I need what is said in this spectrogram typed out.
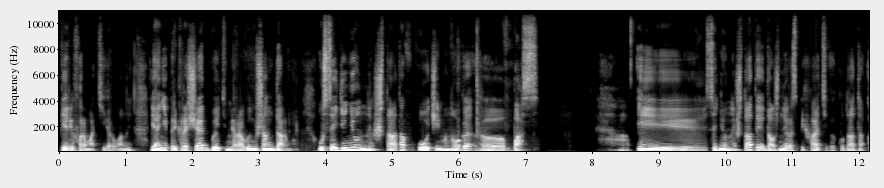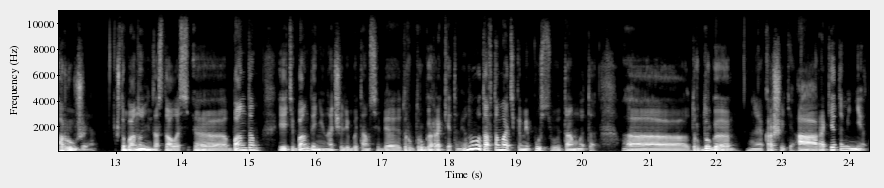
переформатированы, и они прекращают быть мировым жандармом. У Соединенных Штатов очень много баз и Соединенные Штаты должны распихать куда-то оружие чтобы оно не досталось э, бандам, и эти банды не начали бы там себя друг друга ракетами. Ну вот автоматиками пусть вы там это э, друг друга э, крошите, а ракетами нет.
